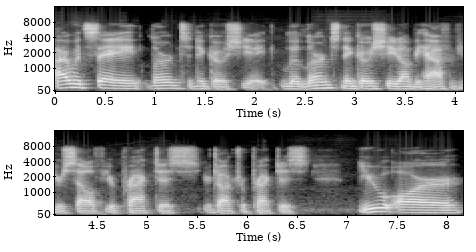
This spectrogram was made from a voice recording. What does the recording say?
I would say learn to negotiate. Learn to negotiate on behalf of yourself, your practice, your doctoral practice. You are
